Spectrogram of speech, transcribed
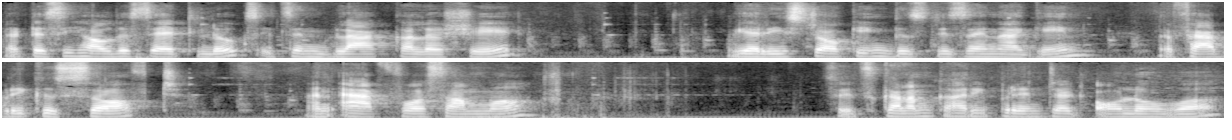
Let us see how the set looks. It's in black color shade. We are restocking this design again. The fabric is soft and apt for summer so it's kalamkari printed all over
